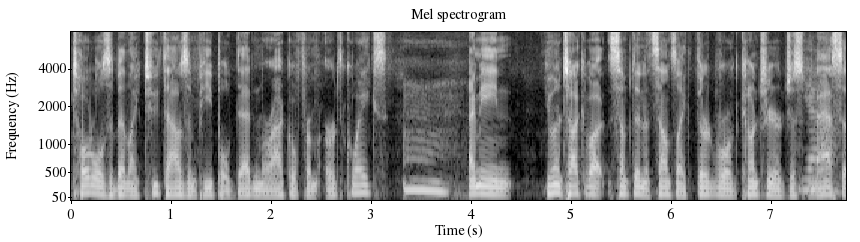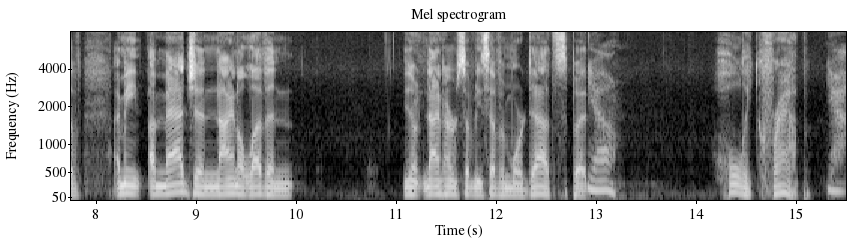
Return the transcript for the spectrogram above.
totals have been like 2,000 people dead in Morocco from earthquakes. I mean, you want to talk about something that sounds like third world country or just Yeah. massive. I mean, imagine 9 11, you know, 977 more deaths, but Yeah. holy crap. Yeah.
